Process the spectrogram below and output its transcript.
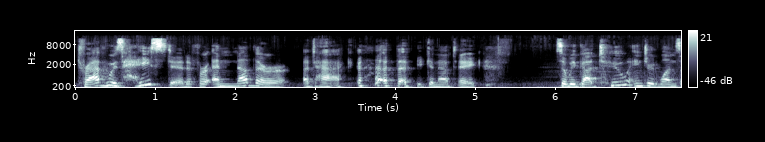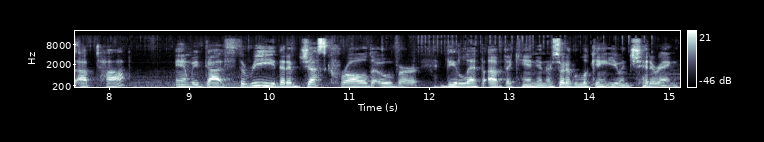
Trav, who is hasted for another attack that he can now take. So we've got two injured ones up top, and we've got three that have just crawled over the lip of the canyon. They're sort of looking at you and chittering.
